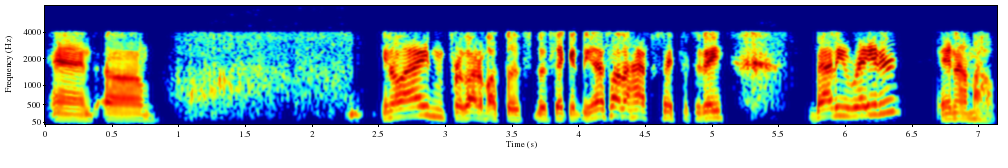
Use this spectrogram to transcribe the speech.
and um, you know, I even forgot about the the second thing. That's all I have to say for today. Valley Raider, and I'm out.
